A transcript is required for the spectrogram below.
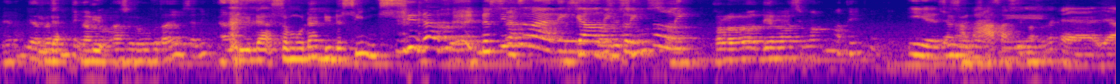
Ya kan di Harvest Tidak- Moon tinggal tidak- kasih rumput aja bisa nikah. tidak semudah di The Sims Tidak, The Sims mah tinggal Masih diklik-klik. susah. Kalau dia ngasih makan mati itu. Iya ya sih benar apa-apa sih sih. maksudnya kayak ya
